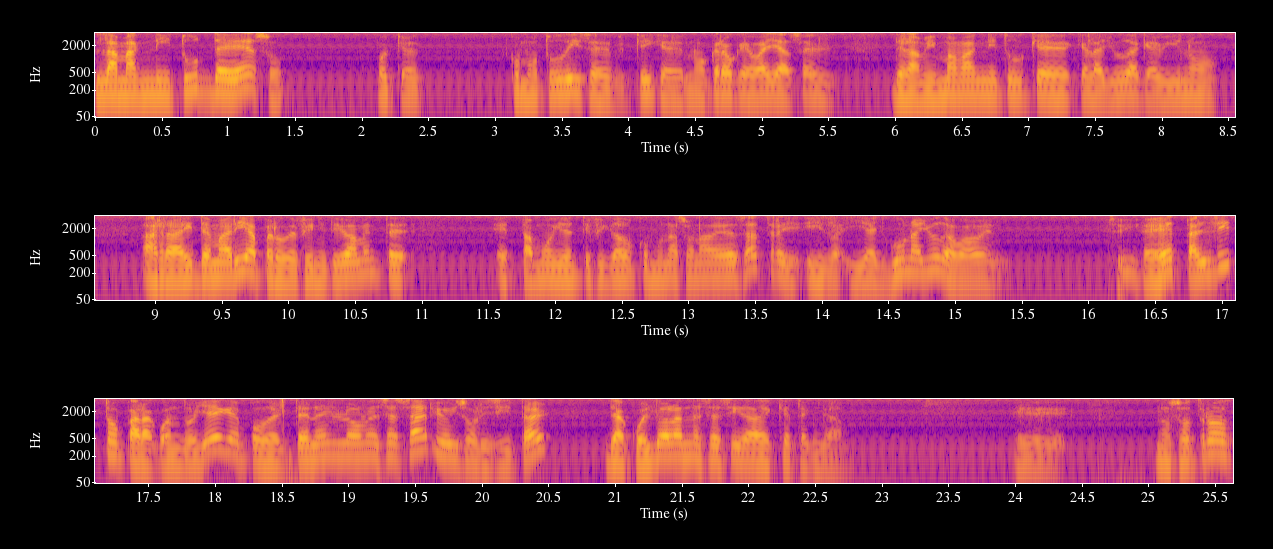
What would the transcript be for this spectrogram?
la magnitud de eso, porque como tú dices, Quique, no creo que vaya a ser de la misma magnitud que, la ayuda que vino a raíz de María, pero definitivamente estamos identificados como una zona de desastre y, alguna ayuda va a venir. Es estar listo para cuando llegue poder tener lo necesario y solicitar de acuerdo a las necesidades que tengamos. Eh, nosotros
